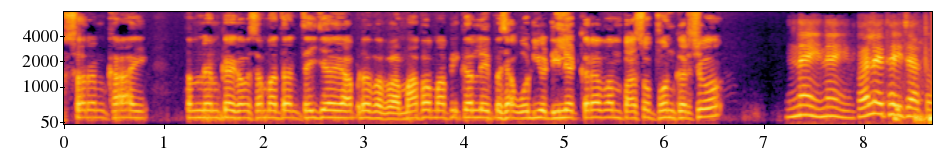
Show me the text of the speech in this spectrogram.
શરમ ખાય તમને એમ કઈ હવે સમાધાન થઈ જાય આપણે માફા માફી કરી લઈ પછી આ ઓડિયો ડિલીટ કરાવવામાં પાછો ફોન કરશો? નહીં નહીં ભલે થઈ જાતો.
